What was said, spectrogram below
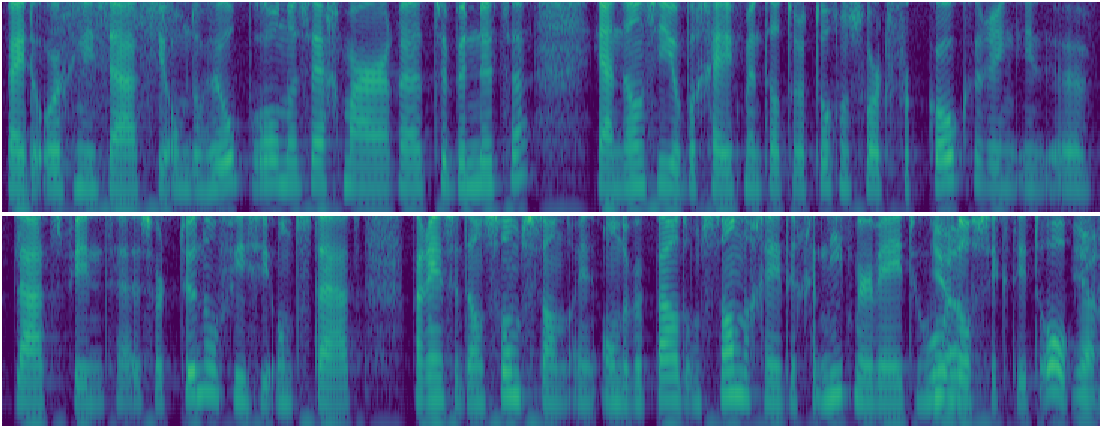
bij de organisatie om de hulpbronnen, zeg maar, eh, te benutten. Ja, en dan zie je op een gegeven moment dat er toch een soort verkokering in, eh, plaatsvindt, hè, een soort tunnelvisie ontstaat, waarin ze dan soms dan onder bepaalde omstandigheden niet meer weten hoe Ja. los ik dit op. ja.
